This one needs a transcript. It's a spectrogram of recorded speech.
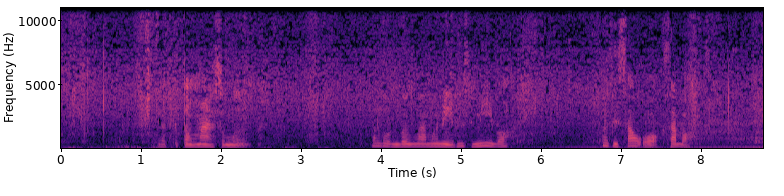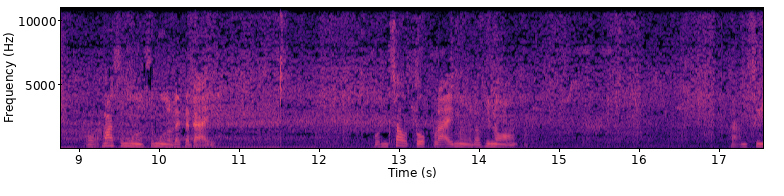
ำแล้วก็ต้องมาเสมอมาหลุนเบิงว่ามือนี่เพิ่งสิมีบ่เพิ่งสิเศร้าออกซะบ่ออกมาเสมอเสมออะไรก็ได้ฝนเศร้าตกหลายมือแล้วพี่น้องสามสี่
